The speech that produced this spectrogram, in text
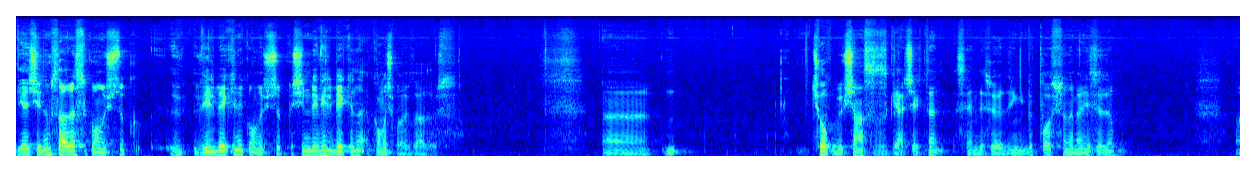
geçelim Saras'ı konuştuk. Wilbeck'ini konuştuk. Şimdi Wilbeck'ini konuşmadık daha doğrusu. Ee, çok büyük şanssızlık gerçekten. Senin de söylediğin gibi pozisyonu ben izledim. Ee,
